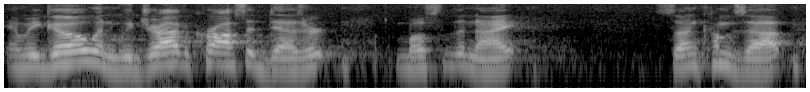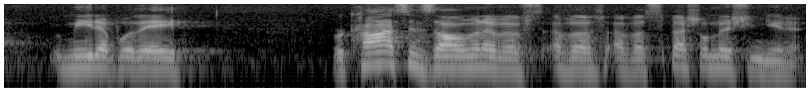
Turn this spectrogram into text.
And we go and we drive across a desert most of the night. Sun comes up. We meet up with a reconnaissance element of a, of a, of a special mission unit.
